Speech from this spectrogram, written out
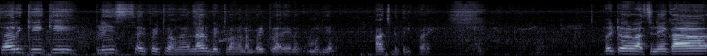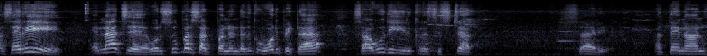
சரி கீக்கி ப்ளீஸ் சரி போயிட்டு வாங்க. எல்லோரும் போயிட்டு வாங்க. நான் போயிட்டு வரேன். எனக்கு முடியல. ஆஸ்பத்திரிக்கு போகிறேன் போயிட்டு வர வாசினேக்கா சரி என்னாச்சு? ஒரு சூப்பர் ஷாட் பண்ணுன்றதுக்கு ஓடி போயிட்ட. சவுதி இருக்கிற சிஸ்டர். சரி. அத்தை நான்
